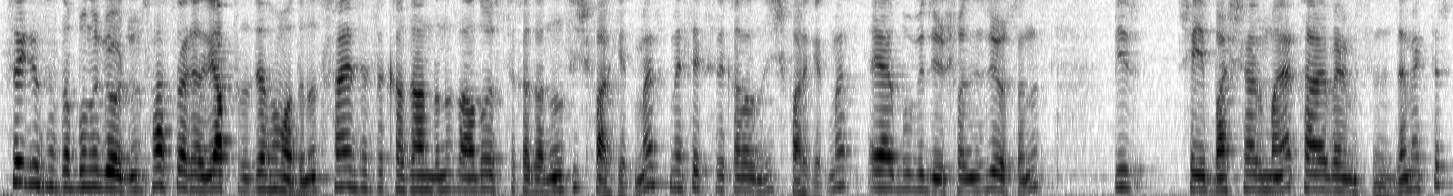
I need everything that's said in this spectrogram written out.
8. sınıfta bunu gördüğünüz, hasbelkader yaptınız, yapamadınız, fen lisesi kazandınız, Anadolu lisesi kazandınız hiç fark etmez. Meslek lisesi kazandınız hiç fark etmez. Eğer bu videoyu şu an izliyorsanız bir şeyi başarmaya karar vermişsiniz demektir.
